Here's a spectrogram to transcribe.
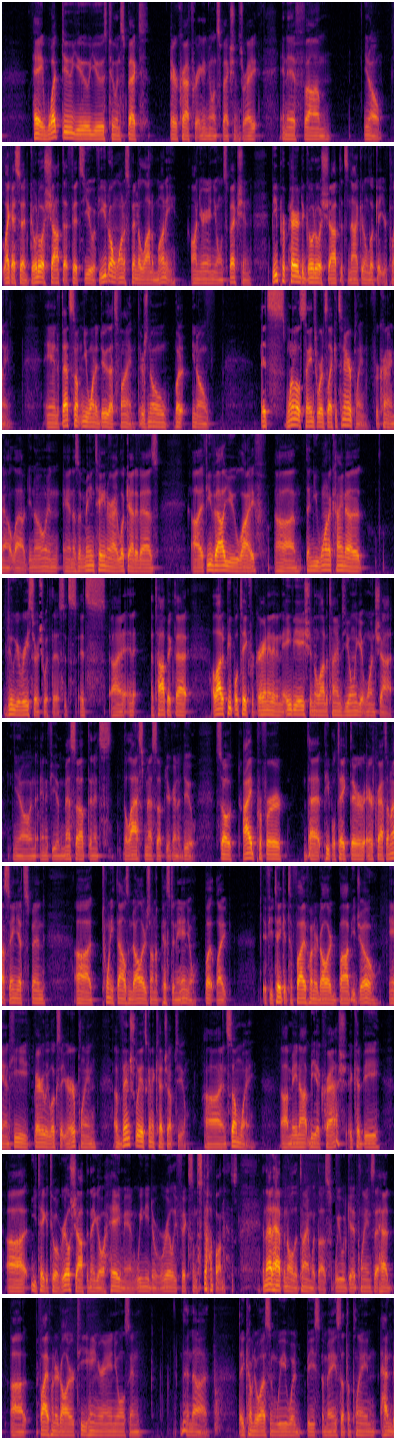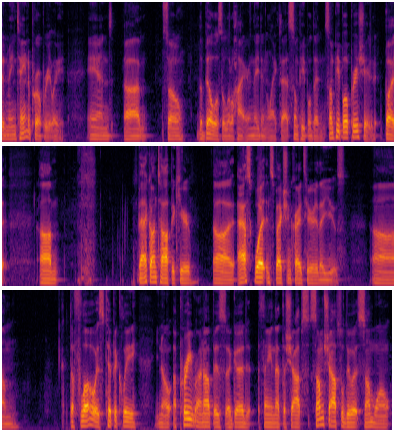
hey, what do you use to inspect aircraft for annual inspections, right? And if, um, you know, like I said, go to a shop that fits you. If you don't want to spend a lot of money on your annual inspection, be prepared to go to a shop that's not going to look at your plane. And if that's something you want to do, that's fine. There's no, but you know, it's one of those things where it's like it's an airplane for crying out loud, you know. And and as a maintainer, I look at it as uh, if you value life, uh, then you want to kind of do your research with this. It's it's uh, an, a topic that a lot of people take for granted. And in aviation, a lot of times you only get one shot, you know. And, and if you mess up, then it's the last mess up you're going to do. So I prefer that people take their aircraft. I'm not saying you have to spend uh, $20,000 on a piston annual, but like if you take it to $500 Bobby Joe and he barely looks at your airplane, eventually it's going to catch up to you uh, in some way. Uh, may not be a crash. It could be uh, you take it to a real shop and they go, hey man, we need to really fix some stuff on this. And that happened all the time with us. We would get planes that had uh, $500 T-hangar annuals and then uh, they'd come to us and we would be amazed that the plane hadn't been maintained appropriately. And um, so the bill was a little higher and they didn't like that. Some people didn't. Some people appreciated it. But um, back on topic here, uh, ask what inspection criteria they use. Um, the flow is typically, you know, a pre-run up is a good thing that the shops, some shops will do it, some won't.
